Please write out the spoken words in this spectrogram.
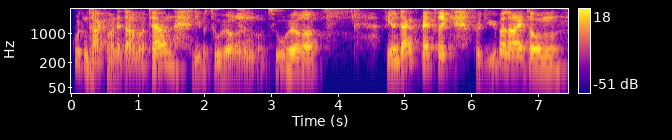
Guten Tag, meine Damen und Herren, liebe Zuhörerinnen und Zuhörer. Vielen Dank, Patrick, für die Überleitung.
